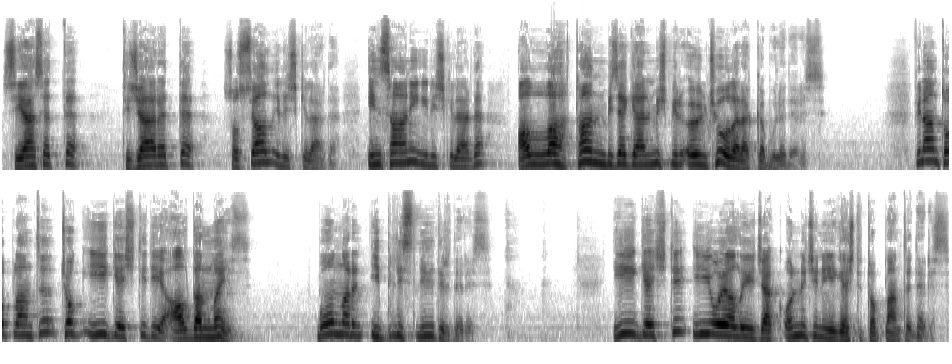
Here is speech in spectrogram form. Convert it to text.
siyasette, ticarette, sosyal ilişkilerde, insani ilişkilerde Allah'tan bize gelmiş bir ölçü olarak kabul ederiz. Filan toplantı çok iyi geçti diye aldanmayız. Bu onların iblisliğidir deriz. İyi geçti, iyi oyalayacak, onun için iyi geçti toplantı deriz.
